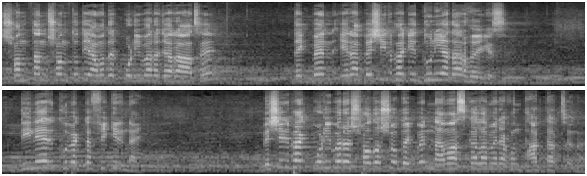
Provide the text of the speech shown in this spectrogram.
সন্তান সন্ততি আমাদের পরিবারে যারা আছে দেখবেন এরা বেশিরভাগই দুনিয়াদার হয়ে গেছে। দিনের খুব একটা ফিকির নাই। বেশিরভাগ পরিবারের সদস্য দেখবেন নামাজ কালামের এখন ধার ধারছে না।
